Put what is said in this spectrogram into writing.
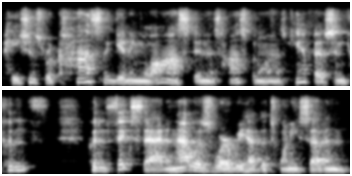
patients were constantly getting lost in his hospital and his campus and couldn't couldn't fix that. And that was where we had the 27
